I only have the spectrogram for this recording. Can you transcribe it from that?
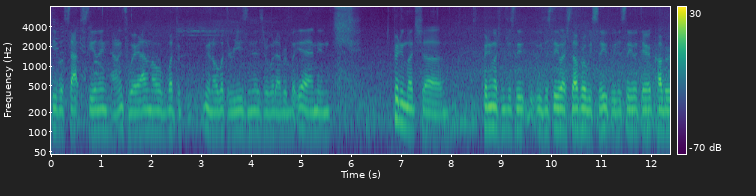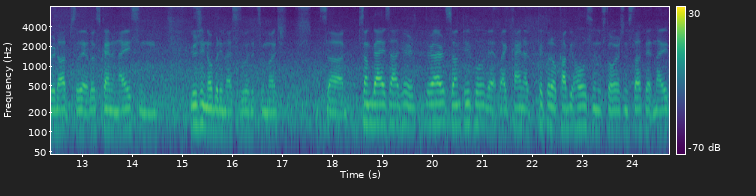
people stopped stealing. I don't. It's weird. I don't know what the, you know, what the reason is or whatever. But yeah, I mean, pretty much. Uh, pretty much we just leave, we just leave our stuff where we sleep. We just leave it there, cover it up so that it looks kind of nice and usually nobody messes with it too much. Uh, some guys out here, there are some people that like kind of pick little cubby holes in the stores and stuff at night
